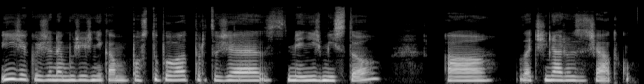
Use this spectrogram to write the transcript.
víš, jako, že nemůžeš nikam postupovat, protože změníš místo a začínáš od začátku.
